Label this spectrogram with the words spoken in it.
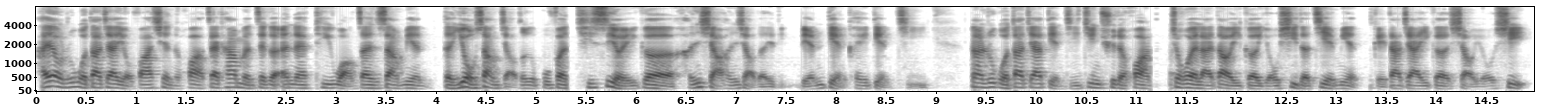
还有，如果大家有发现的话，在他们这个 NFT 网站上面的右上角这个部分，其实有一个很小很小的连点可以点击。那如果大家点击进去的话，就会来到一个游戏的界面，给大家一个小游戏。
